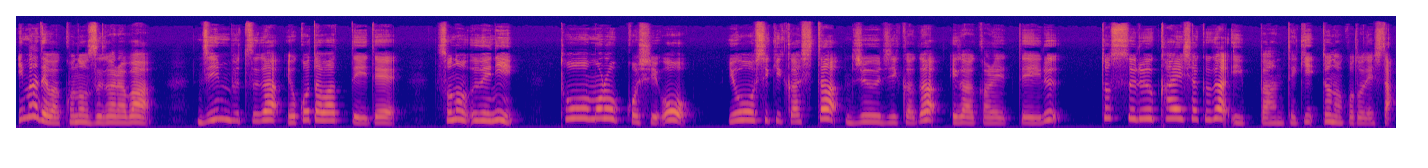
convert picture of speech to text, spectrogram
今ではこの図柄は人物が横たわっていてその上にトウモロコシを様式化した十字架が描かれているとする解釈が一般的とのことでした。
